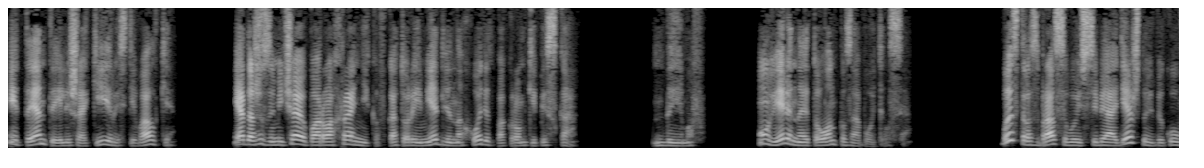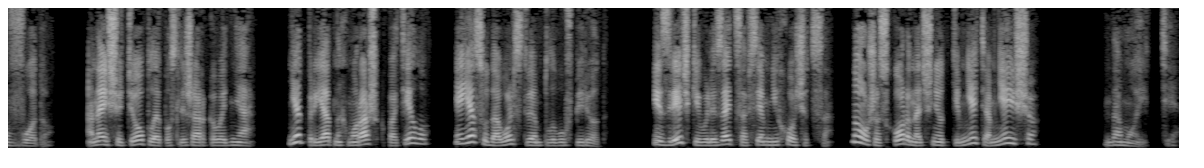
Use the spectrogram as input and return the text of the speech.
И тенты, и лежаки, и раздевалки. Я даже замечаю пару охранников, которые медленно ходят по кромке песка. Дымов. Уверена, это он позаботился. Быстро сбрасываю с себя одежду и бегу в воду. Она еще теплая после жаркого дня. Нет приятных мурашек по телу, и я с удовольствием плыву вперед. Из речки вылезать совсем не хочется, но уже скоро начнет темнеть, а мне еще домой идти.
